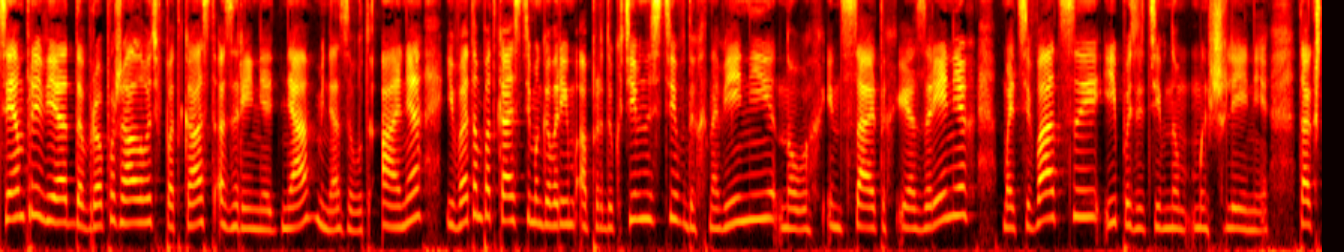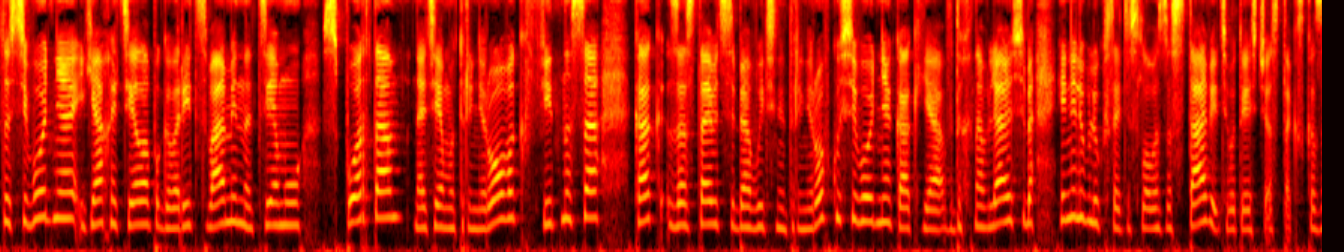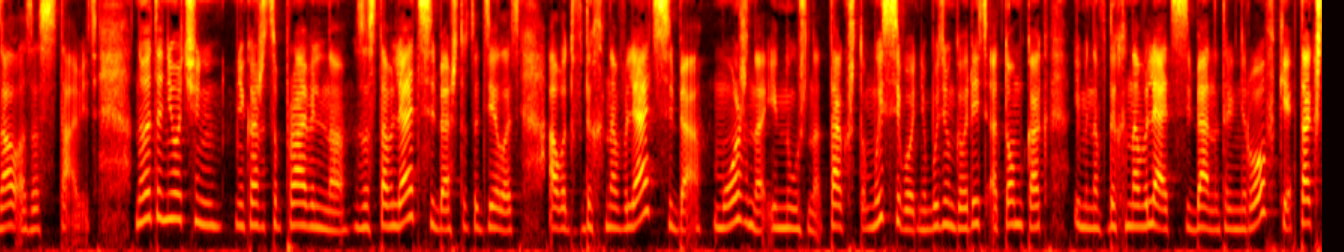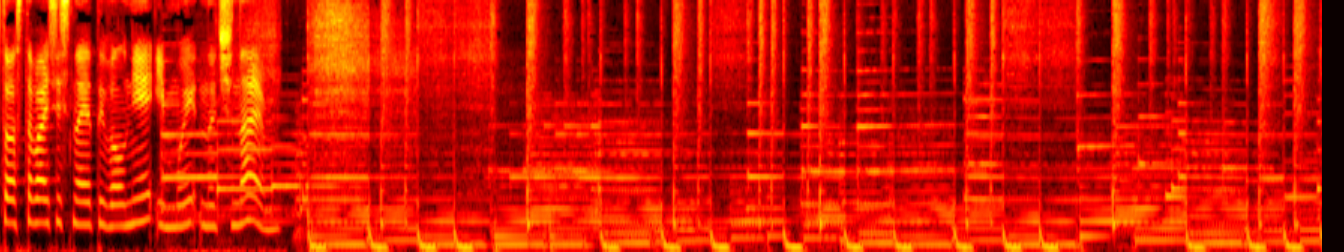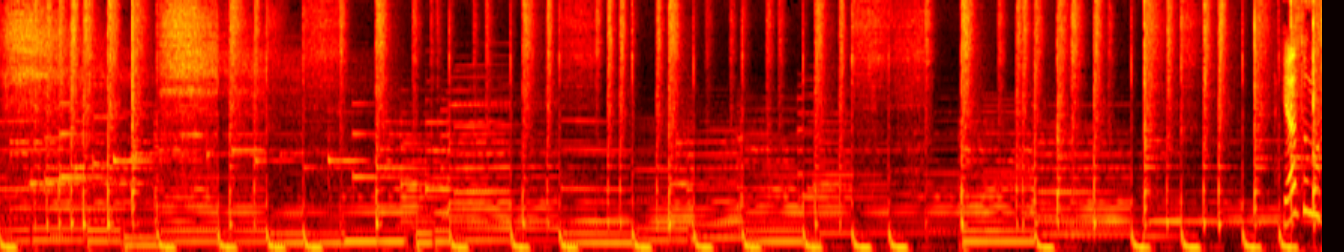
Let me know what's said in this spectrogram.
Всем привет! Добро пожаловать в подкаст «Озарение дня». Меня зовут Аня, и в этом подкасте мы говорим о продуктивности, вдохновении, новых инсайтах и озарениях, мотивации и позитивном мышлении. Так что сегодня я хотела поговорить с вами на тему спорта, на тему тренировок, фитнеса, как заставить себя выйти на тренировку сегодня, как я вдохновляю себя. Я не люблю, кстати, слово «заставить», вот я сейчас так сказала, «заставить». Но это не очень, мне кажется, правильно заставлять себя что-то делать, а вот вдохновлять себя можно и нужно. Так что мы сегодня будем говорить о том, как именно вдохновлять себя на тренировке. Так что оставайтесь на этой волне, и мы начинаем.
